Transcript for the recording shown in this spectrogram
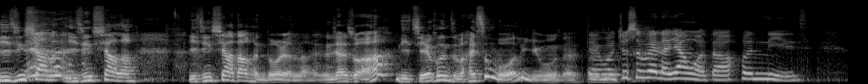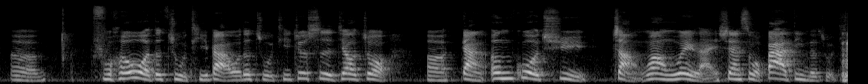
已经吓了，已经吓了，已经吓到很多人了。人家说啊，你结婚怎么还送我礼物呢？不对我就是为了让我的婚礼，呃，符合我的主题吧。我的主题就是叫做呃 感恩过去，展望未来。虽然是我爸定的主题，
